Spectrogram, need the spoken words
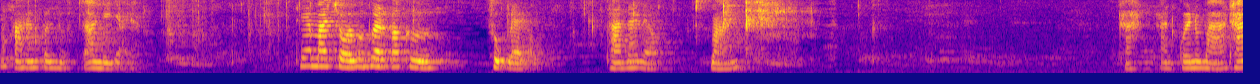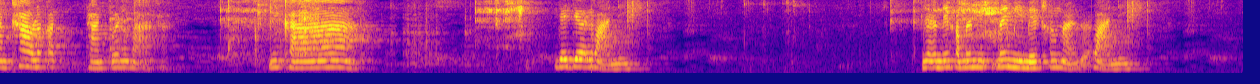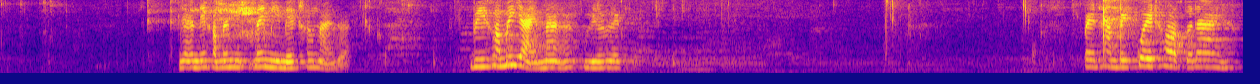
ลูก ค้าทำกันอยู่จานใหญ่ๆที่มาโชว์เพื่อนๆก็คือสุกแล้ว ทานได้แล้ว หวาน ค่ะทานกล้วยน้ำว้าทานข้าวแล้วก็ทานกล้วยน้ำว้าค่ะ นี่ค่ะ เยอะๆหวานดีเนี่ยอันนี้เขาไม่มีไม่มีเม็ดข้างในด้วยหวานดีเนี่ยอันนี้เขาไม่มีไม่มีเม็ดข้างในด้วย วีเขาไม่ใหญ่มากนะวีเล็ก ไปทำไปนกล้วยทอดก็ได้นะ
